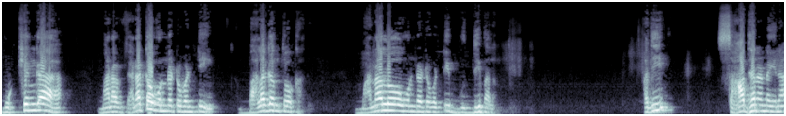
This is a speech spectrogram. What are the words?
ముఖ్యంగా మన వెనక ఉన్నటువంటి బలగంతో కాదు మనలో ఉన్నటువంటి బుద్ధి బలం అది సాధననైనా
